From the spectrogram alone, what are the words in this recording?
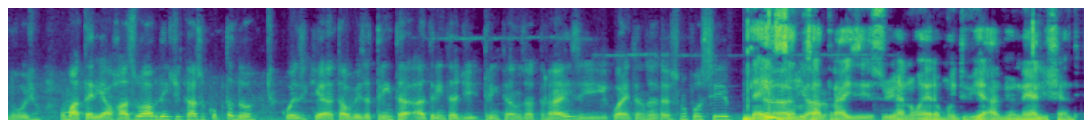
nojo um material razoável dentro de casa no computador, coisa que talvez há 30 a 30 de 30 anos atrás e 40 anos atrás não fosse 10 anos viável. atrás isso já não era muito viável, né, Alexandre?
